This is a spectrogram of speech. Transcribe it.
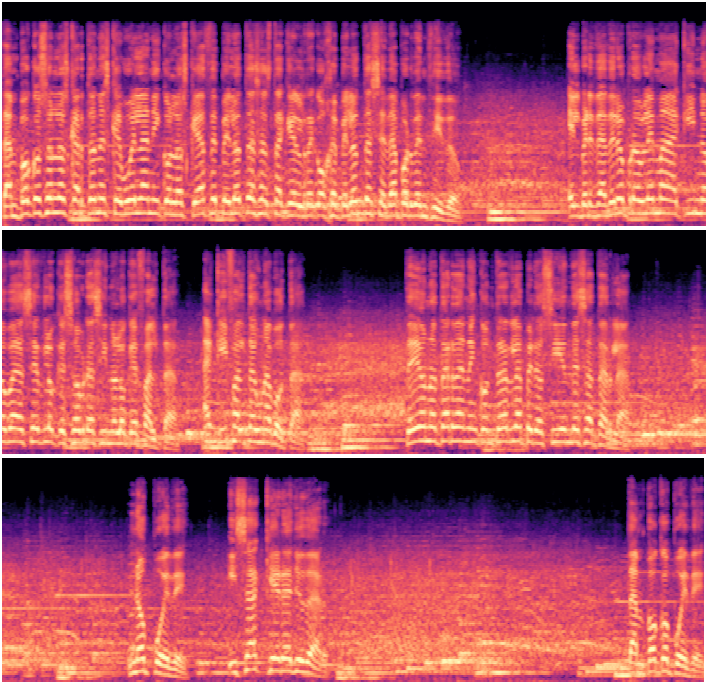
Tampoco son los cartones que vuelan y con los que hace pelotas hasta que el recoge pelotas se da por vencido. El verdadero problema aquí no va a ser lo que sobra sino lo que falta. Aquí falta una bota. Teo no tarda en encontrarla pero sí en desatarla. No puede. Isaac quiere ayudar. Tampoco puede.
